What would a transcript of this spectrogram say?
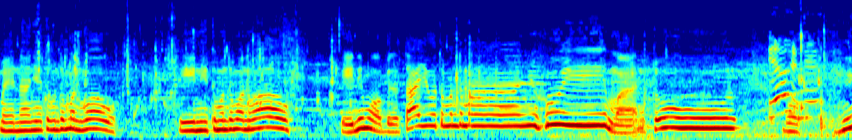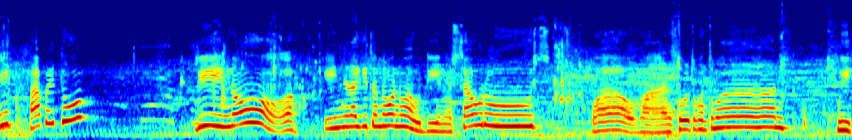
mainannya teman-teman. Wow. Ini teman-teman. Wow. Ini mobil tayo teman-teman. Yuhui, mantul. Oh, Hih, apa itu? Dino. Oh, ini lagi teman-teman. Wow, dinosaurus. Wow, mantul teman-teman. Wih,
